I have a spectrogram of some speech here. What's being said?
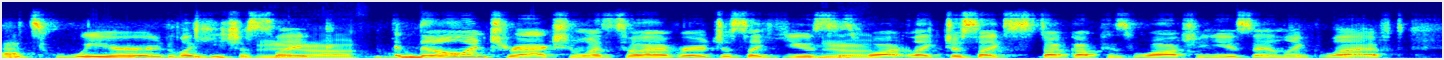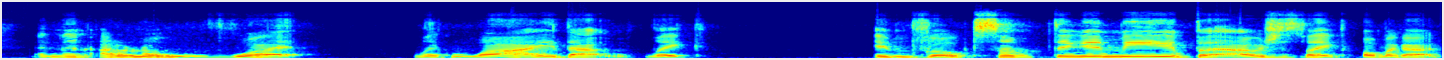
that's weird. Like, he just yeah. like, no interaction whatsoever, just like used yeah. his watch, like, just like stuck up his watch and used it and like left. And then I don't know what, like, why that, like, invoked something in me, but I was just like, oh my God,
